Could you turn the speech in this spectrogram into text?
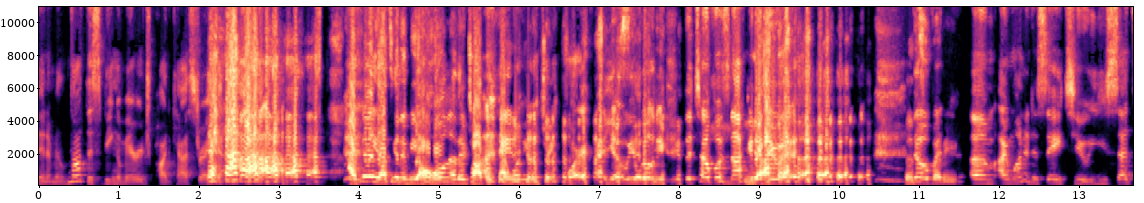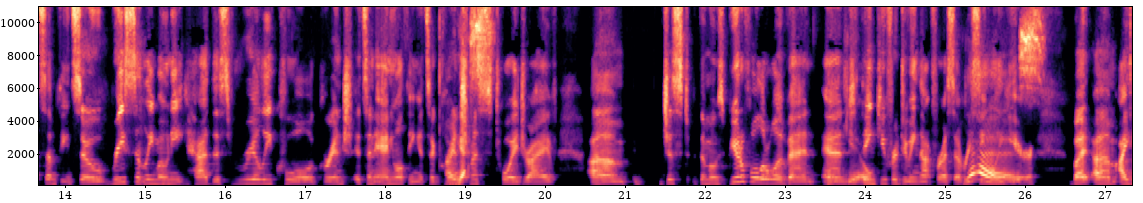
in a not this being a marriage podcast, right? I feel like that's going to be a whole nother topic that we'll need a drink for. yeah, we will. Need, the topo's not going to do it. That's No, but. Um, I wanted to say too, you said something. So recently, Monique had this really cool Grinch. It's an annual thing. It's a Grinchmas Oh, yes. toy drive. Um, just the most beautiful little event, and Thank you. thank you for doing that for us every single year. But um, I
